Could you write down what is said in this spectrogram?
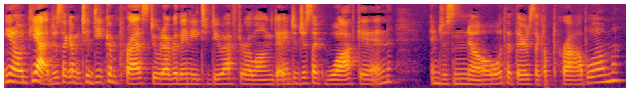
you know yeah just like um, to decompress do whatever they need to do after a long day and to just like walk in and just know that there's like a problem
